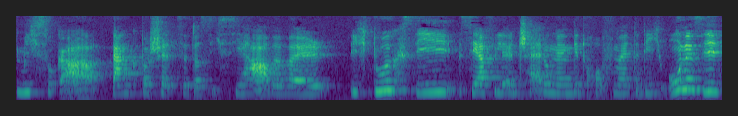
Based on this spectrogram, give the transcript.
mich sogar dankbar schätze, dass ich sie habe, weil ich durch sie sehr viele Entscheidungen getroffen hätte, die ich ohne sie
